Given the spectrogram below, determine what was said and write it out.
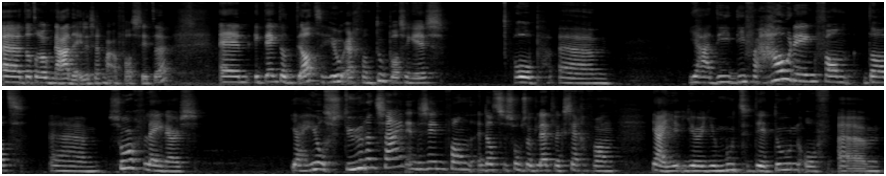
uh, dat er ook nadelen zeg maar, aan vastzitten. En ik denk dat dat heel erg van toepassing is op um, ja, die, die verhouding van dat um, zorgverleners ja, heel sturend zijn. In de zin van dat ze soms ook letterlijk zeggen van ja, je, je, je moet dit doen of um,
